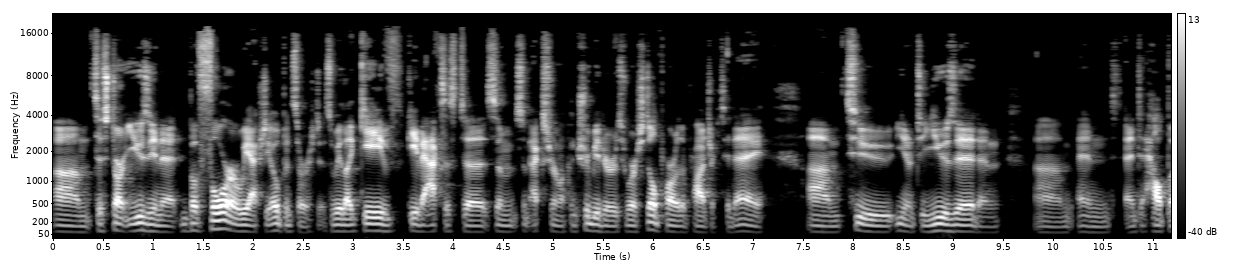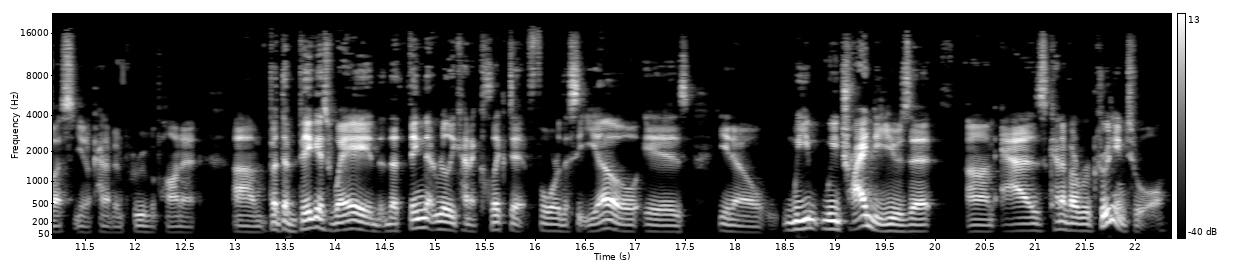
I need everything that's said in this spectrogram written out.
um, to start using it before we actually open sourced it. So we like gave gave access to some some external contributors who are still part of the project today um, to you know to use it and um, and and to help us you know kind of improve upon it. Um, but the biggest way, the, the thing that really kind of clicked it for the CEO is you know we we tried to use it um, as kind of a recruiting tool.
